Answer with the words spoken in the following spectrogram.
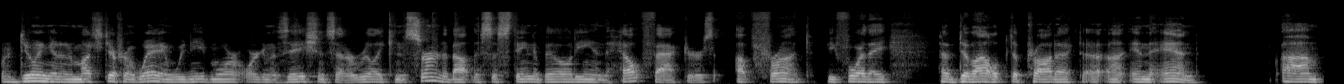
are doing it in a much different way. And we need more organizations that are really concerned about the sustainability and the health factors up front before they have developed a product uh, uh in the end. Um,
